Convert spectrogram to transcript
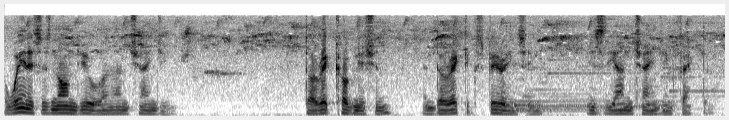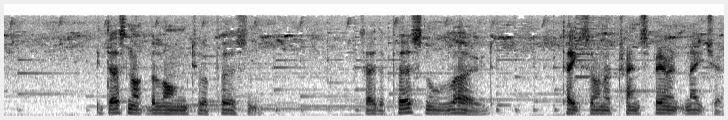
Awareness is non-dual and unchanging direct cognition and direct experiencing is the unchanging factor. It does not belong to a person, so the personal load takes on a transparent nature,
